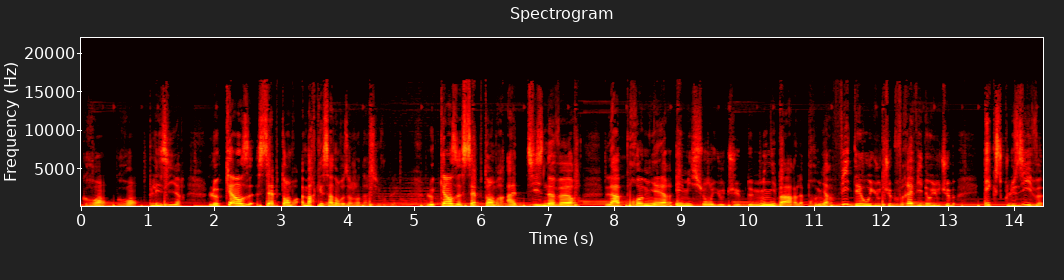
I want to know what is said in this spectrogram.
grand, grand plaisir. Le 15 septembre, marquez ça dans vos agendas s'il vous plaît. Le 15 septembre à 19h, la première émission YouTube de Minibar, la première vidéo YouTube, vraie vidéo YouTube exclusive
